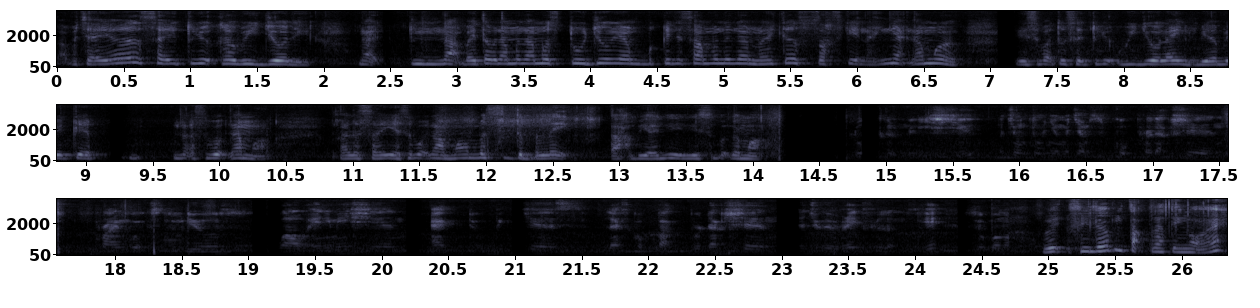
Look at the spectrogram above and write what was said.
Tak percaya, saya tunjukkan video ni. Nak nak beritahu nama-nama studio yang bekerjasama dengan mereka, susah sikit nak ingat nama. Jadi sebab tu saya tunjuk video lain biar mereka nak sebut nama. Kalau saya sebut nama, mesti terbelik. Ah, biar dia, dia sebut nama. Wow Animation, Act 2 Pictures, Let's Go Park Production dan juga Red Films, okay? So, Red Film tak pernah tengok eh.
